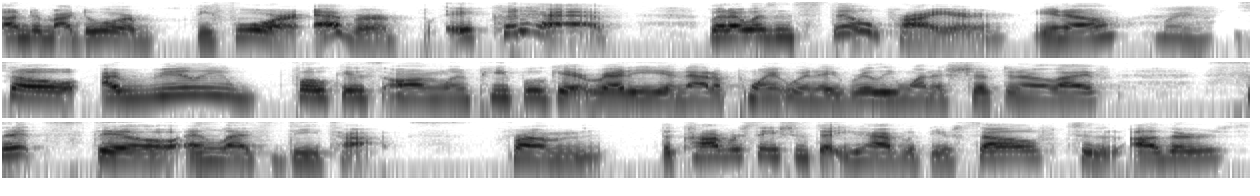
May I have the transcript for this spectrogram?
under my door before ever. It could have but i wasn't still prior you know? Right. So i really focus on when people get ready and at a point when they really want to shift in their life sit still and let's detox from the conversations that you have with yourself to others,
